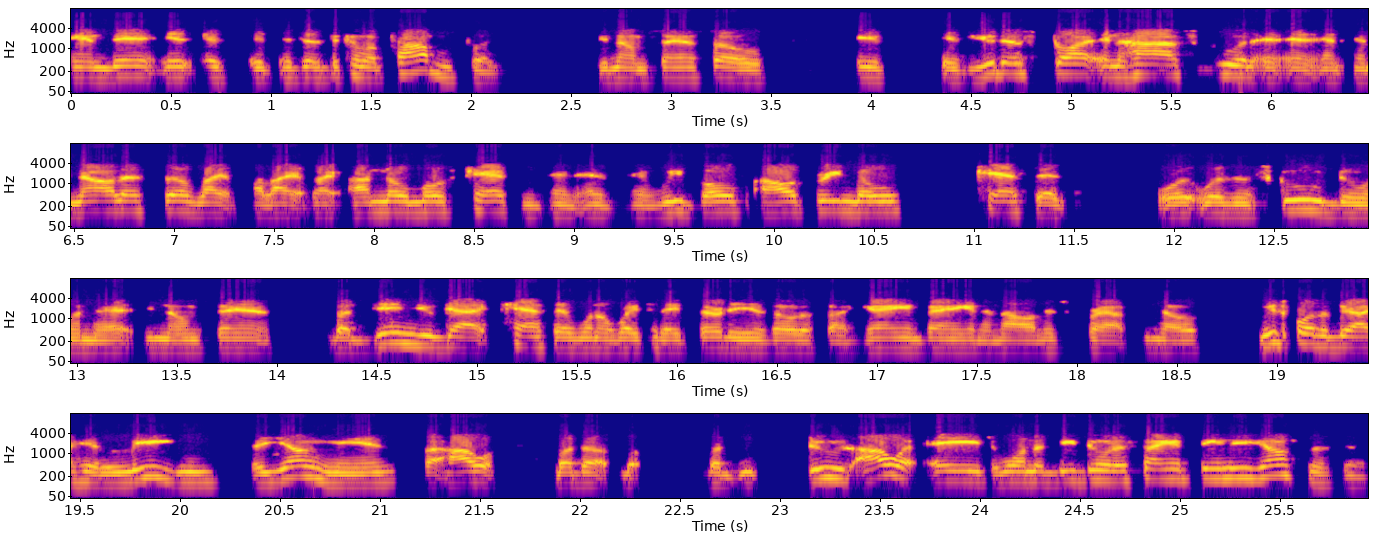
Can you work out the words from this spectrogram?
and then it it, it just become a problem for you. You know what I'm saying? So if if you just start in high school and, and, and all that stuff, like like like I know most cats, and, and, and we both all three know cats that was, was in school doing that. You know what I'm saying? But then you got cats that want to wait 30 years old to start game banging and all this crap. You know, we're supposed to be out here leading the young men, but our, but, the, but, but dudes our age want to be doing the same thing these youngsters do.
